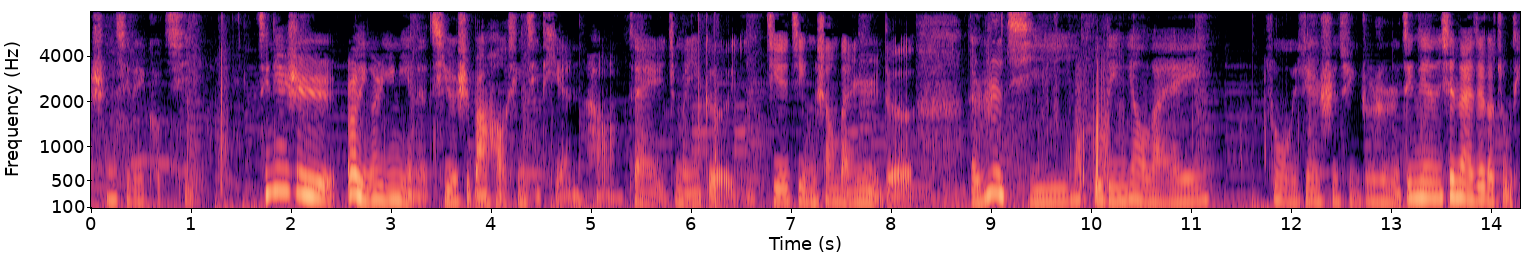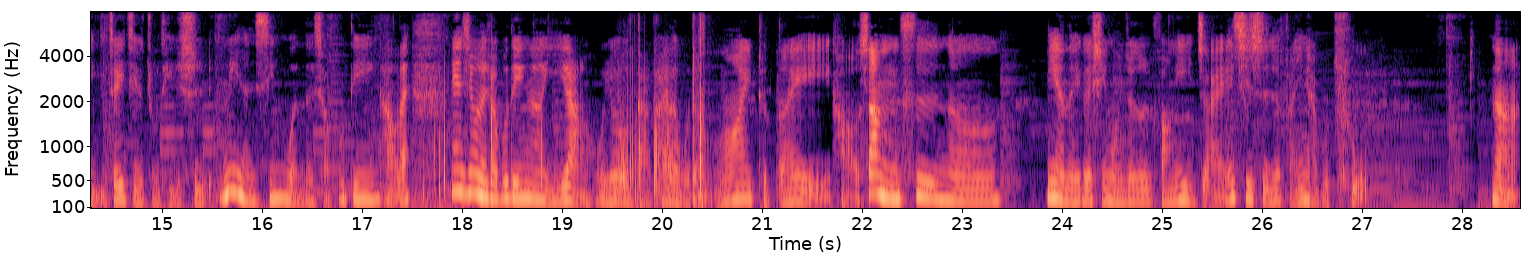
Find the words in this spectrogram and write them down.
深吸了一口气。今天是二零二一年的七月十八号，星期天。好，在这么一个接近上班日的的日期，布丁要来。做一件事情，就是今天现在这个主题，这一集的主题是念新闻的小布丁。好，来念新闻的小布丁呢，一样，我又打开了我的 Line Today。好，上次呢念了一个新闻，就是防疫宅，其实反应还不错。那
